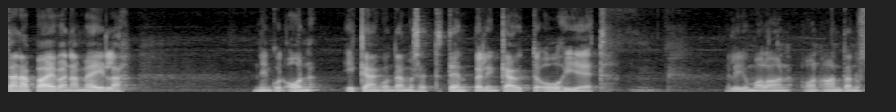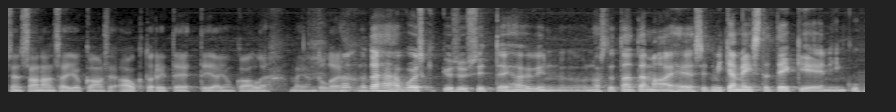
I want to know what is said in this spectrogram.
tänä päivänä meillä niin kuin on ikään kuin tämmöiset temppelin käyttöohjeet, Eli Jumala on, on antanut sen sanansa, joka on se auktoriteetti ja jonka alle meidän tulee. No, no tähän voisikin kysyä sitten ihan hyvin, nostetaan tämä aihe, että mikä meistä tekee niin kuin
